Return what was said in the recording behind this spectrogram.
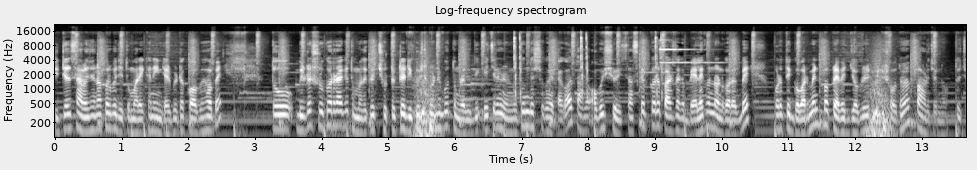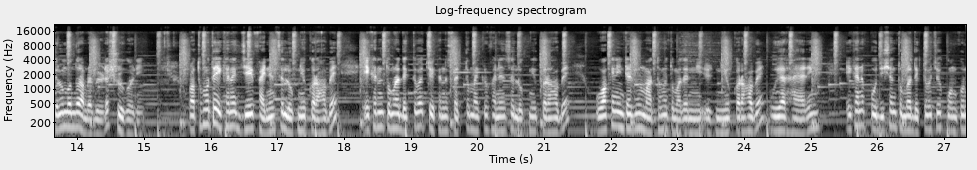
ডিটেলসে আলোচনা করবে যে তোমার এখানে ইন্টারভিউটা কবে হবে। তো ভিডিওটা শুরু করার আগে তোমাদেরকে ছোট্ট একটা রিকোয়েস্ট করে নেব। তোমরা যদি এই চ্যানেলে নতুন দর্শক হয়ে থাকো, তাহলে অবশ্যই সাবস্ক্রাইব করে পাশে থাকা বেল আইকন অন করে রাখবে। পরবর্তী গভর্নমেন্ট বা প্রাইভেট জবের ভিডিও সবসময় পাওয়ার জন্য। তো চলুন বন্ধুরা, আমরা ভিডিওটা শুরু করি প্রথমত এখানে যে ফাইন্যান্সের লোক নিয়োগ করা হবে, এখানে তোমরা দেখতে পাচ্ছ এখানে সত্য মাইক্রো ফাইন্যান্সের লোক নিয়োগ করা হবে। ওয়াক ইন ইন্টারভিউর মাধ্যমে তোমাদের নিয়োগ করা হবে। উই আর হায়ারিং এখানে পজিশন তোমরা দেখতে পাচ্ছ কোন কোন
